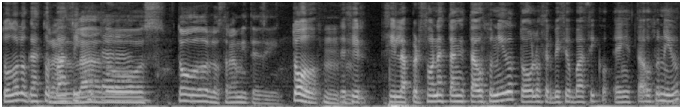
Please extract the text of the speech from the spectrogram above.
todos los gastos básicos. todos los trámites y... Todo. Es decir, si la persona está en Estados Unidos, todos los servicios básicos en Estados Unidos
